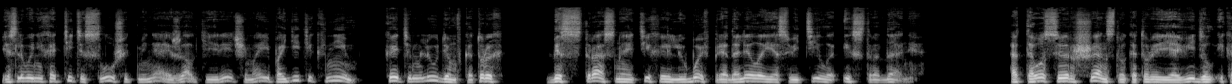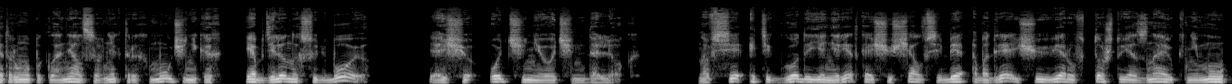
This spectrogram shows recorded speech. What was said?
Если вы не хотите слушать меня и жалкие речи мои, пойдите к ним, к этим людям, в которых бесстрастная тихая любовь преодолела и осветила их страдания. От того совершенства, которое я видел и которому поклонялся в некоторых мучениках и обделенных судьбою, я еще очень и очень далек. Но все эти годы я нередко ощущал в себе ободряющую веру в то, что я знаю к нему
